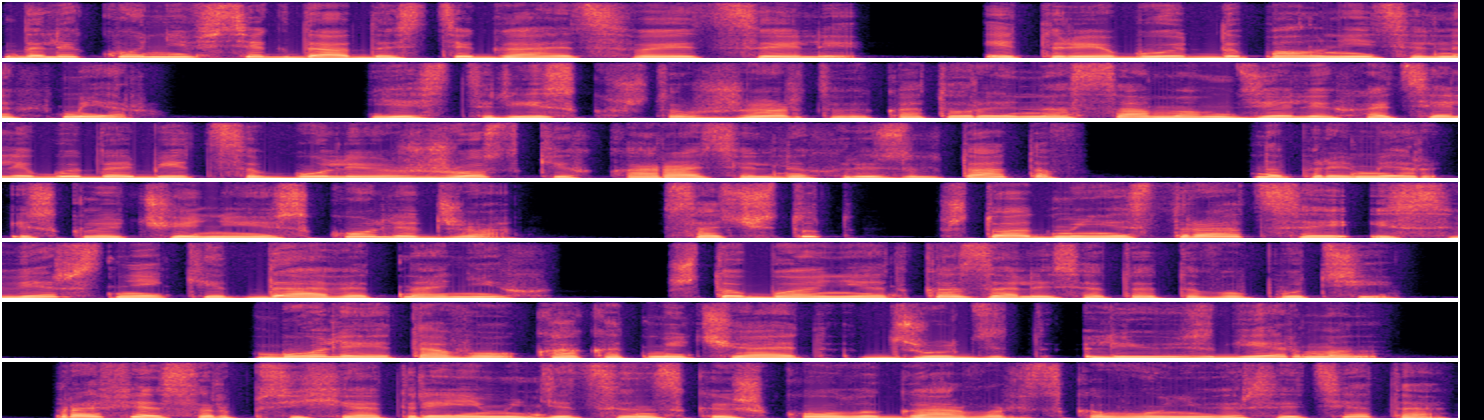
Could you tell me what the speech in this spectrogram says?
далеко не всегда достигает своей цели и требует дополнительных мер. Есть риск, что жертвы, которые на самом деле хотели бы добиться более жестких карательных результатов, например, исключения из колледжа, сочтут, что администрация и сверстники давят на них, чтобы они отказались от этого пути. Более того, как отмечает Джудит Льюис Герман, профессор психиатрии медицинской школы Гарвардского университета,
